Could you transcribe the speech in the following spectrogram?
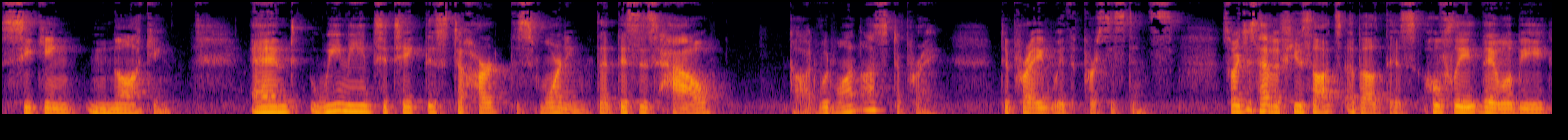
seeking, knocking. And we need to take this to heart this morning that this is how God would want us to pray, to pray with persistence. So I just have a few thoughts about this. Hopefully, they will be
